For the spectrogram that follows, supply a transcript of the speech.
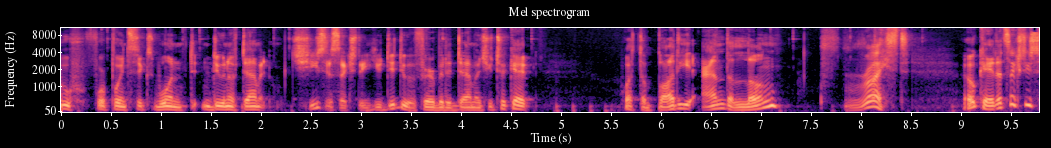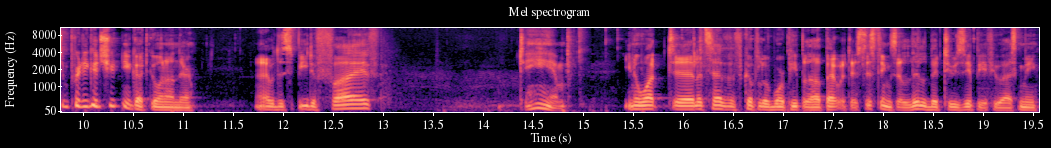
Ooh, 4.61. Didn't do enough damage. Jesus, actually, you did do a fair bit of damage. You took out, what, the body and the lung? Christ. Okay, that's actually some pretty good shooting you got going on there. Uh, with a speed of 5. Damn. You know what? Uh, let's have a couple of more people help out with this. This thing's a little bit too zippy, if you ask me.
